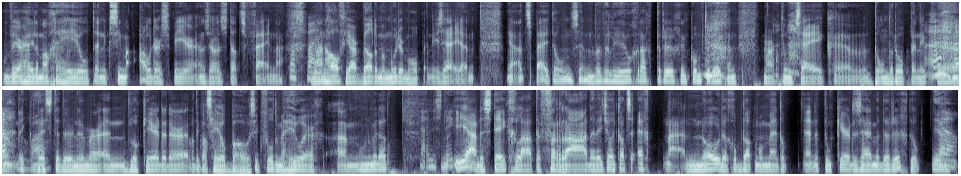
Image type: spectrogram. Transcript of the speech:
weer helemaal geheeld. En ik zie mijn ouders weer en zo. Dus dat is fijn. Nou, dat is fijn. na een half jaar belde mijn moeder me op en die zei: ehm, Ja, het spijt ons en we willen je heel graag terug en kom terug. En, maar toen zei ik: eh, Donder op. En ik, eh, ik wiste er nummer en blokkeerde er. Want ik was heel boos. Ik voelde me heel erg, ehm, hoe noem je dat? Ja, in de steek. Ja, de steek gelaten, verraden. Weet je wel, ik had ze echt nou, nodig op dat moment. Op, en toen keerde zij me de rug toe. Ja. ja.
